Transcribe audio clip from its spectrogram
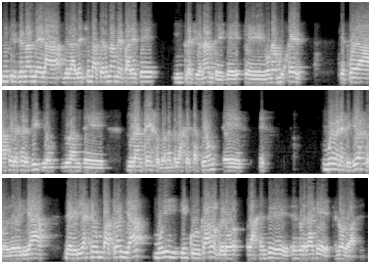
nutricional de la, de la leche materna me parece impresionante, que, una mujer que pueda hacer ejercicio durante, durante eso, durante la gestación, es, es muy beneficioso, debería, debería ser un patrón ya muy inculcado, pero la gente es verdad que, no lo hace.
